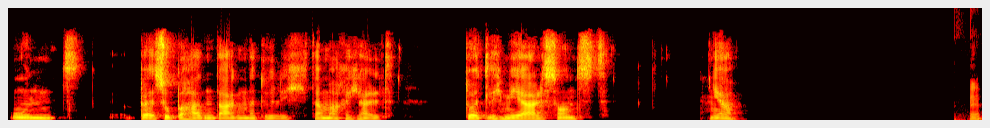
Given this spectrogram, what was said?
Und bei super harten Tagen natürlich, da mache ich halt deutlich mehr als sonst. Ja. Okay.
